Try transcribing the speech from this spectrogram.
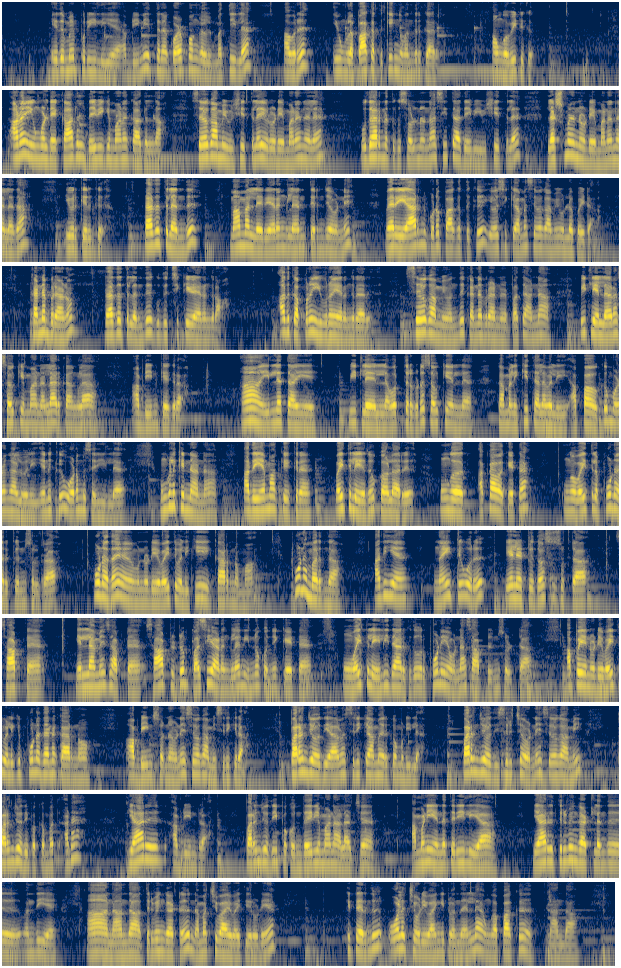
எதுவுமே புரியலையே அப்படின்னு இத்தனை குழப்பங்கள் மத்தியில் அவர் இவங்கள பார்க்கறதுக்கு இங்கே வந்திருக்காரு. அவங்க வீட்டுக்கு. ஆனால் இவங்களுடைய காதல் தெய்வீகமான காதல் தான். சிவகாமி விஷயத்தில் இவருடைய மனநிலை உதாரணத்துக்கு சொல்லணுன்னா சீதாதேவி விஷயத்தில் லக்ஷ்மணனுடைய மனநிலை தான் இவருக்கு இருக்குது ரதத்துலேருந்து மாமல்லர் இறங்கலன்னு தெரிஞ்ச உடனே வேறு யாருன்னு கூட பார்க்கறதுக்கு யோசிக்காமல் சிவகாமி உள்ளே போயிட்டா. கண்ணபிரானும் ரதத்துலேருந்து குதிச்சு கீழே இறங்குறான். அதுக்கப்புறம் இவரும் இறங்குறாரு. சிவகாமி வந்து கண்ணபிராணனை பார்த்து அண்ணா வீட்டில் எல்லாரும் சௌக்கியமாக நல்லா இருக்காங்களா? அப்படின்னு கேட்குறா ஆ இல்லை தாயே. வீட்டில் இல்லை ஒருத்தர் கூட சௌக்கியம் இல்லை. கமலிக்கு தலைவலி அப்பாவுக்கு முழங்கால் வலி எனக்கு உடம்பு சரியில்லை. உங்களுக்கு என்னன்னா அதை ஏமா கேட்குறேன் வயிற்றுல ஏதோ கோளாறு. உங்கள் அக்காவை கேட்டால் உங்கள் வயிற்றில் பூனை இருக்குதுன்னு சொல்கிறா பூனை தான் என்னுடைய வயிற்று வலிக்கு காரணமா பூனை மருந்தா? அது ஏன்? நைட்டு ஒரு ஏழு எட்டு தோசை சுட்டா சாப்பிட்டேன். எல்லாமே சாப்பிட்டேன். சாப்பிட்டுட்டும் பசி அடங்கலைன்னு இன்னும் கொஞ்சம் கேட்டேன். உன் வயிற்றில் எலி தான் இருக்குது ஒரு பூனையை ஒன்றா சாப்பிடுன்னு சொல்லிட்டா. அப்போ என்னுடைய வயிற்று வலிக்கு பூனை தானே காரணம்? அப்படின்னு சொன்னவொடனே சிவகாமி சிரிக்கிறா. பரஞ்சோதியாலும் சிரிக்காமல் இருக்க முடியல. பரஞ்சோதி சிரித்த உடனே சிவகாமி பரஞ்சோதி பக்கம் பார்த்து அட யார்? அப்படின்றா. பரஞ்சோதி இப்போ கொஞ்சம் தைரியமான ஆளாச்சே. அம்மணி என்ன தெரியலையா? யார்? திருவெங்காட்டிலேருந்து வந்தியே. ஆ நான் தான். திருவெங்காட்டு நமச்சிவாய் வைத்தியருடைய கிட்டேருந்து ஓலைச்சோடி வாங்கிட்டு வந்தேன்ல உங்கள் அப்பாவுக்கு நான் தான்.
